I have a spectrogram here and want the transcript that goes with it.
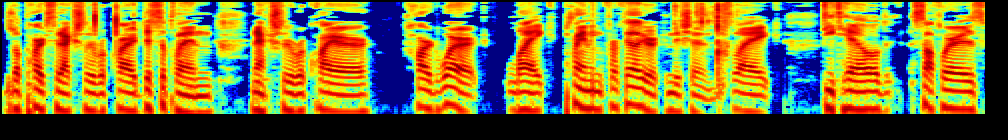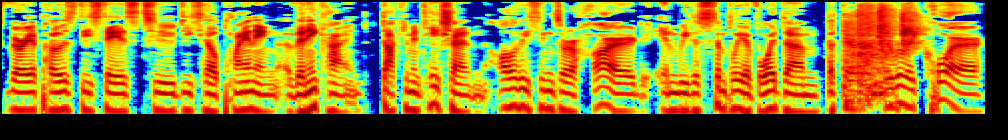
the parts that actually require discipline and actually require hard work, like planning for failure conditions, like detailed software is very opposed these days to detailed planning of any kind. Documentation, all of these things are hard and we just simply avoid them, but they're, they're really core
